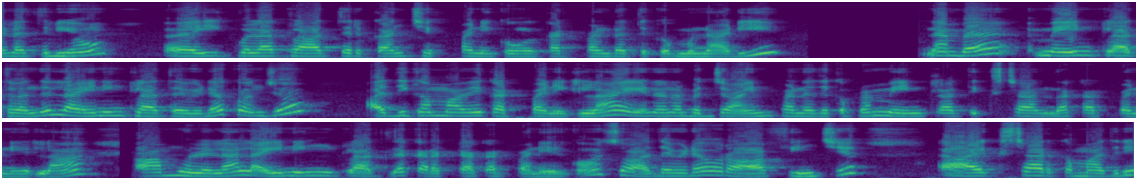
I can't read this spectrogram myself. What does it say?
இடத்துலையும் ஈக்குவலாக கிளாத் இருக்கான்னு செக் பண்ணிக்கோங்க கட் பண்ணுறதுக்கு முன்னாடி. நம்ம மெயின் கிளாத் வந்து லைனிங் கிளாத்தை விட கொஞ்சம் அதிகமாகவே கட் பண்ணிக்கலாம். ஏன்னா நம்ம ஜாயின் பண்ணதுக்கப்புறம் மெயின் கிளாத் எக்ஸ்ட்ரா இருந்தால் கட் பண்ணிடலாம் ஆம்ஹோலெலாம் லைனிங் கிளாத்தில் கரெக்டாக கட் பண்ணியிருக்கோம் ஸோ அதை விட ஒரு ஆஃப் இன்ச்சு எக்ஸ்ட்ரா இருக்க மாதிரி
